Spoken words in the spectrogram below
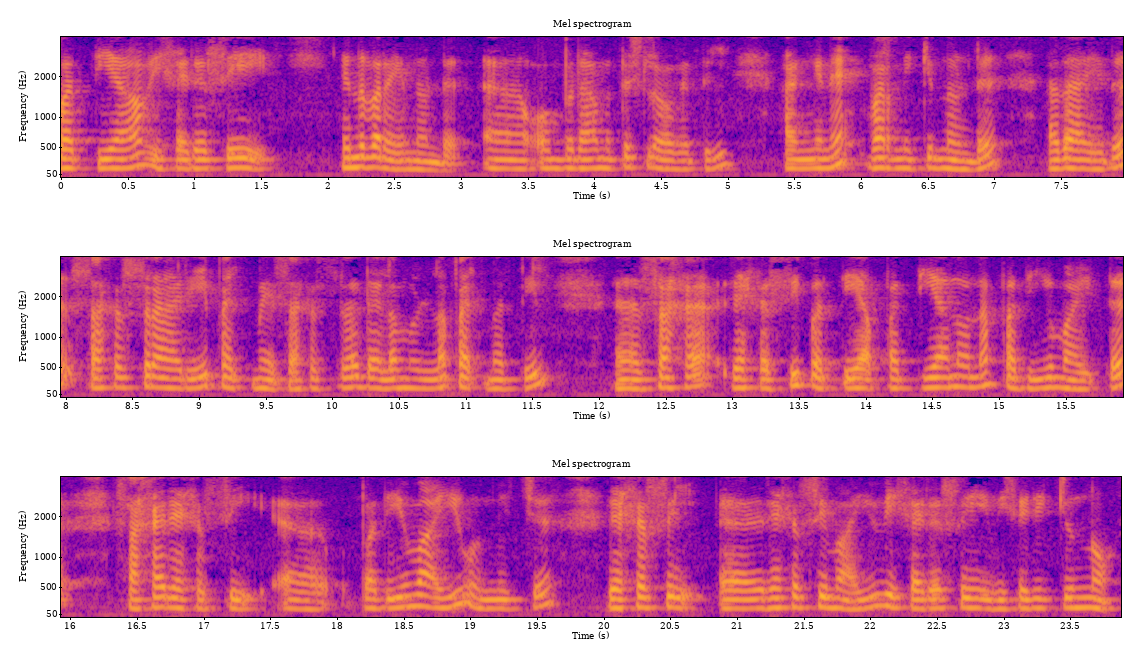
പത്യാ വിഹരസേ എന്ന് പറയുന്നുണ്ട്. ഒമ്പതാമത്തെ ശ്ലോകത്തിൽ അങ്ങനെ വർണിക്കുന്നുണ്ട്. അതായത് സഹസ്രാരി പത്മേ സഹസ്രദളമുള്ള പത്മത്തിൽ സഹ രഹസ്യ പത്യ പത്യ എന്ന് പറഞ്ഞാൽ പതിയുമായിട്ട് സഹരഹസ്യ പതിയുമായി ഒന്നിച്ച് രഹസ്യ രഹസ്യമായി വിഹരസി വിഹരിക്കുന്നു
